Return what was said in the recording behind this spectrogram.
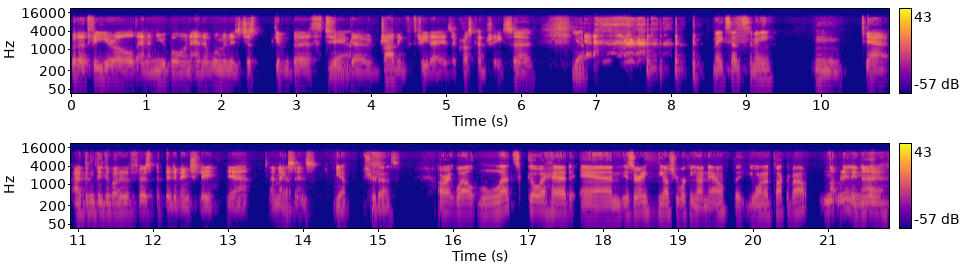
with a three year old and a newborn and a woman who's just given birth to yeah. go driving for three days across country. So, yep. yeah, makes sense to me. Mm, yeah, I didn't think about it at first, but then eventually, yeah, that makes yep. sense. Yeah, sure does. All right, well, let's go ahead and is there anything else you're working on now that you want to talk about? Not really, no.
